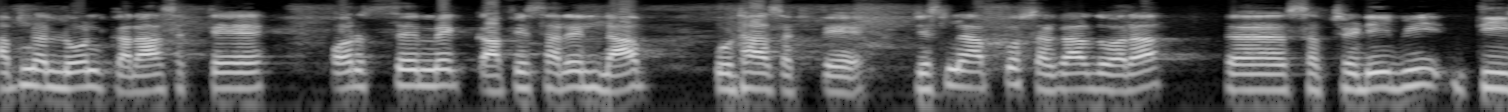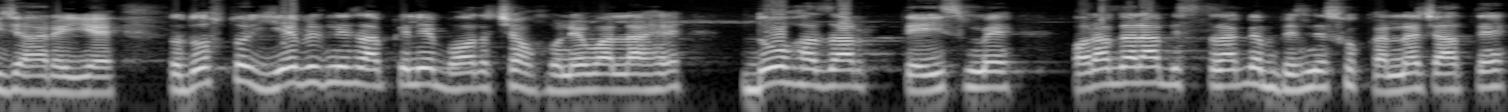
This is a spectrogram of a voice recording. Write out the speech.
अपना लोन करा सकते हैं और उससे में काफ़ी सारे लाभ उठा सकते हैं, जिसमें आपको सरकार द्वारा सब्सिडी भी दी जा रही है। तो दोस्तों, ये बिज़नेस आपके लिए बहुत अच्छा होने वाला है। 2023 में और अगर आप इस तरह के बिज़नेस को करना चाहते हैं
